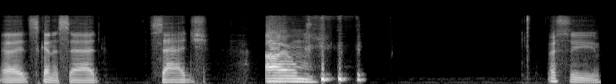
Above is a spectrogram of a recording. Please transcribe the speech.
Uh, it's kind of sad. Sag. Um. let's see.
